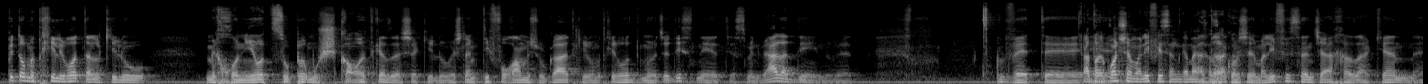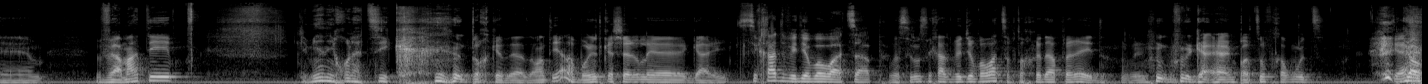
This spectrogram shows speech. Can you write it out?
פתאום מתחיל לראות על כאילו מכוניות סופר מושקעות כזה, שכאילו יש להם תפאורה משוגעת, כאילו מתחיל לראות דמויות של דיסני, את יסמין ואלאדין, ואת... ואת... אה, הדרקון אה, של מליפיסנט גם היה חזק. הדרקון של מליפיסנט שהיה חזק, כן. אה, ואמרתי, למי אני יכול להציק תוך כדי? אז אמרתי, יאללה, בוא נתקשר לגיא. שיחת וידאו בוואטסאפ. ועשינו שיחת וידאו בוואטסאפ תוך כדי ה parade, וגיא היה עם פרצוף חמוץ. כן? גם,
